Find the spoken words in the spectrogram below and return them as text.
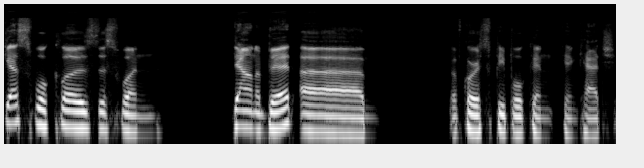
guess we'll close this one down a bit. Um, of course, people can can catch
